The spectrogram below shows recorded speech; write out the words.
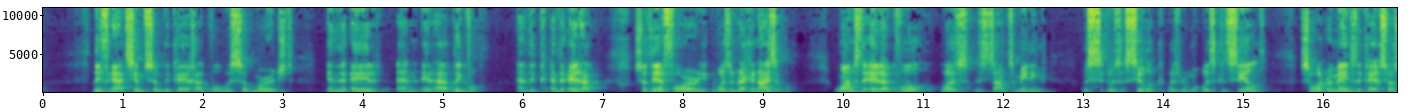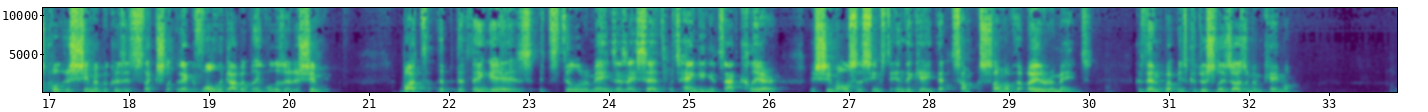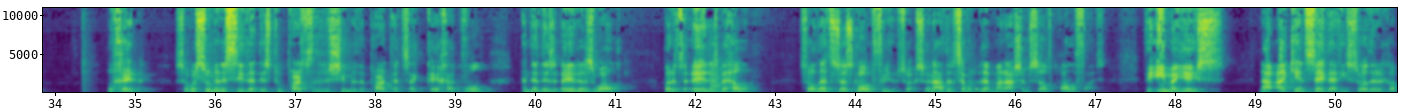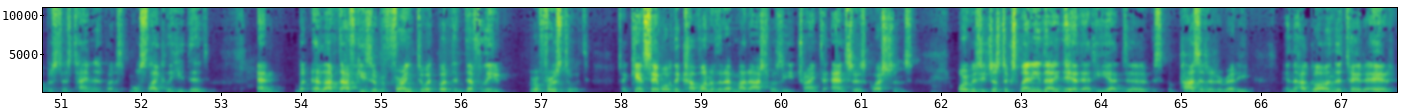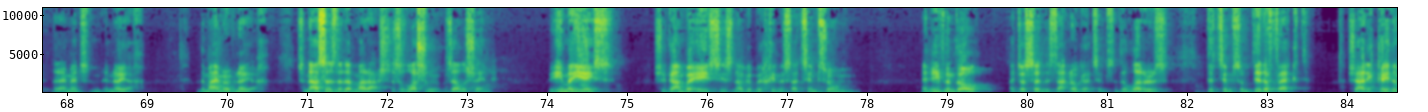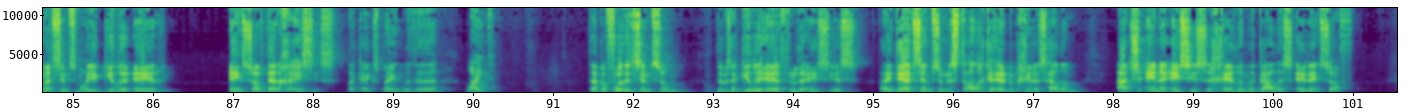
Lifnat Simsum, the Keich was submerged in the Eir and Eir HaBligvul. And the, and the Eir so therefore it wasn't recognizable. Once the Eir HaGvul was, the Samts, meaning was, was siluk, was, was concealed, so what remains the Keich, so it's called Rishima because it's like, like Gvul, the Gabe Bligvul is a Rishima. But the, the thing is, it still remains, as I said, what's hanging, it's not clear. The Shima also seems to indicate that some some of the oil remains. Because then what means Kedush Zazimim came up? So we're soon going to see that there's two parts to the Shima, the part that's like Kechagvul, and then there's Eir as well. But it's Eir is Behelam. So let's just go further. So, so now that, some, that Marash himself qualifies. The Ima Yes, now, I can't say that he saw that a couple says tiny, but it's most likely he did. And but Halav Dafki is referring to it, but it definitely refers to it. So I can't say what the kavan of the Reb Marash was. He trying to answer his questions, or was he just explaining the idea that he had uh, posited already in the Hagah and the Teir that I mentioned in Noach, the Maimer of Noach. So now says the Reb Marash. This is Lashon Zelashen. The Ima Yes, Shagamba Eis Noga Bechinas Atzimtzum. And even though I just said it's not Nogat Tzimtzum, the letters that Tzimtzum did affect, Shari Kedem at Tzimtzum Hoyagila Eir, Ein Sov Derech like I explained with the light. That before the Tzimtzum, there was a Gilead Eir through the Asius. By Dad Tzimtzum, the Stalaka Eir Bebechinas Helam, Ach Ena Asius Echelim Legalis Eir Ein Sof.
